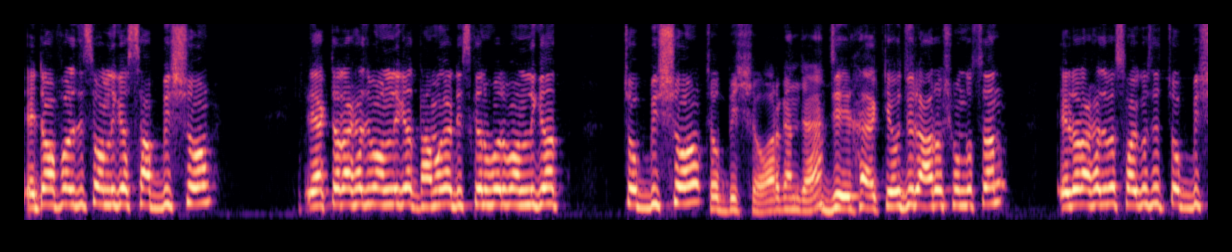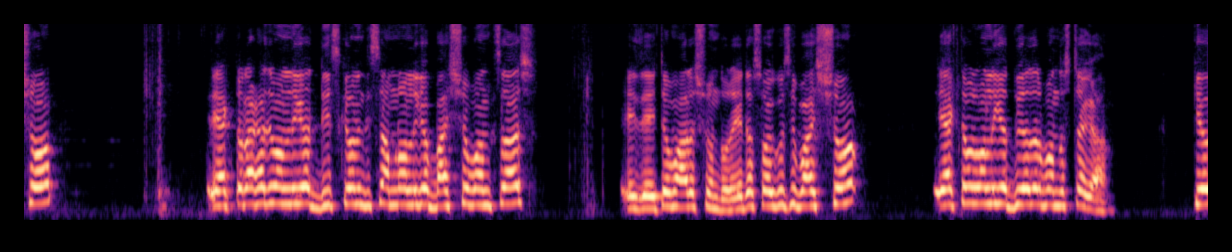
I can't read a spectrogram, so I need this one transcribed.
এটা অফার দিচ্ছে অনলি ছাব্বিশশো। এই একটা রাখা যাবে অনলি ধামাকা ডিসকাউন্ট পড়বে অনলি চব্বিশশো। চব্বিশশো অর্গানজা। জি হ্যাঁ কেউ যদি আরও সুন্দর চান এটা রাখা যাবে ছয় কুচি চব্বিশশো। একটা রাখা যাবে অনলিগা ডিসকাউন্ট দিচ্ছে আমরা অনলিগা বাইশশো পঞ্চাশ। এই যে এটা আরও সুন্দর। এটা ছয় কুচি বাইশশো। এই একটা অনলিগা দুই হাজার পঞ্চাশ টাকা। কেউ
